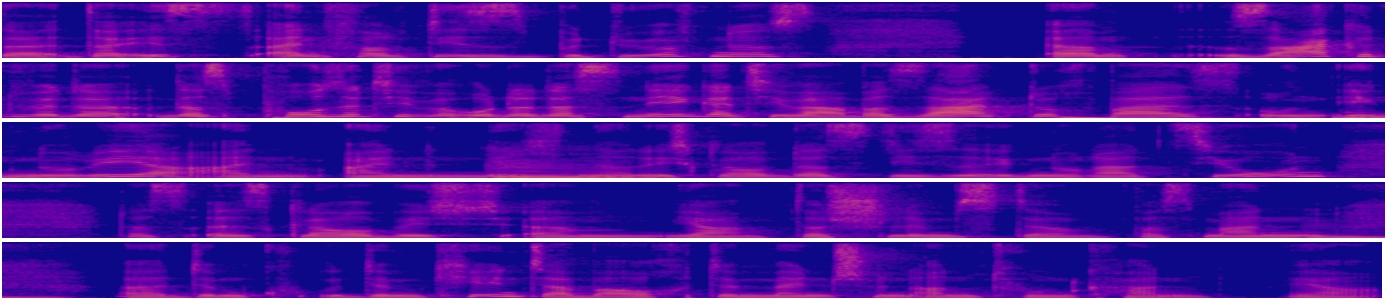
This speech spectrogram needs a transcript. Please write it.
da, da ist einfach dieses Bedürfnis, ähm, sag entweder das Positive oder das Negative, aber sag doch was und ignoriere einen, einen nicht. Ne? Ich glaube, dass diese Ignoration, das ist, glaube ich, ähm, ja das Schlimmste, was man äh, dem, dem Kind, aber auch dem Menschen antun kann. Ja,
